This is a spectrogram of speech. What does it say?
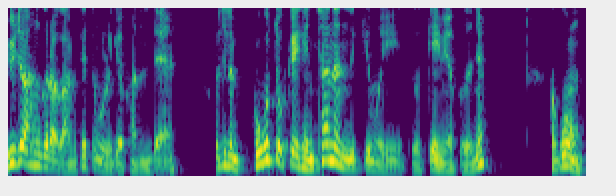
유저 한글화가 아마 됐던 걸로 기억하는데 어쨌든 그것도 꽤 괜찮은 느낌의 그 게임이었거든요. 하고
